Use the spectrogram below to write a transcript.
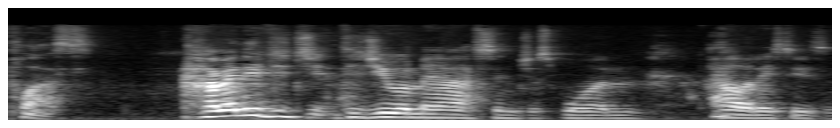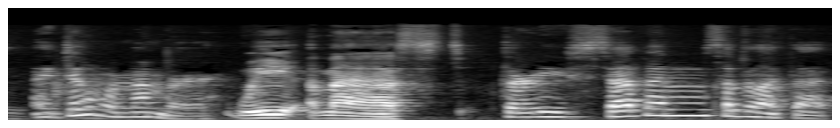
Plus. How many did you did you amass in just one holiday season? I don't remember. We amassed. 37, something like that.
